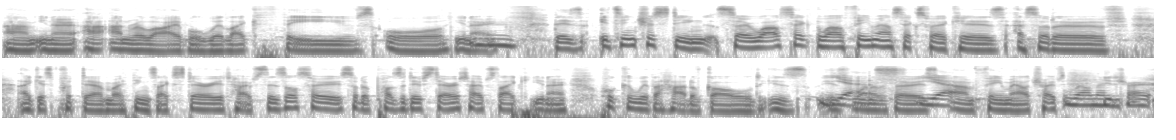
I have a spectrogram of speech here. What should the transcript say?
um, you know, are unreliable. We're like thieves, or you know, Mm. there's. It's interesting. So while sec- while female sex workers are sort of, I guess, put down by things like stereotypes, there's also sort of positive stereotypes, like you know, hooker with a heart of gold is is one of those yeah. um, female tropes. Well-known you, trope.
